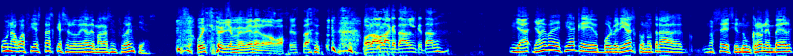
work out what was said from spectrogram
un aguafiestas que se rodea de malas influencias. Uy, qué bien me viene lo de aguafiestas. hola, hola, ¿qué tal? ¿Qué tal? Ya, ya me parecía que volverías con otra, no sé, siendo un Cronenberg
